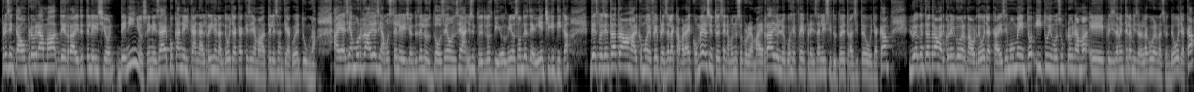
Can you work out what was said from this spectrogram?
presentaba un programa de radio y de televisión de niños, en esa época en el canal regional de Boyacá que se llamaba Tele Santiago de Tunja. Ahí hacíamos radio, hacíamos televisión desde los 12, 11 años, entonces los videos míos son desde bien chiquitica. Después entré a trabajar como jefe de prensa en la Cámara de Comercio, entonces teníamos nuestro programa de radio, luego jefe de prensa en el Instituto de Tránsito de Boyacá. Luego entré a trabajar con el gobernador de Boyacá de ese momento y tuvimos un programa eh, precisamente la emisora de la gobernación de Boyacá,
